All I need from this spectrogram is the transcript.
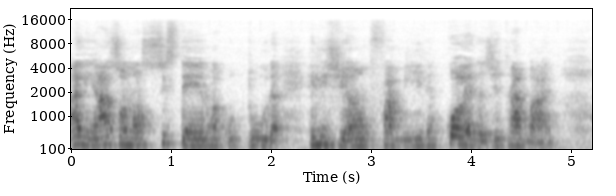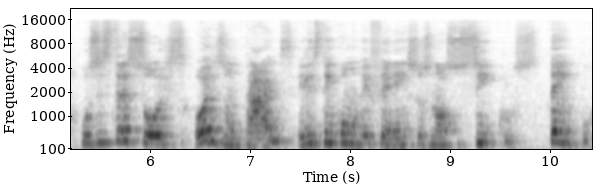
alinhados ao nosso sistema, cultura, religião, família, colegas de trabalho. Os estressores horizontais, eles têm como referência os nossos ciclos, tempo,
